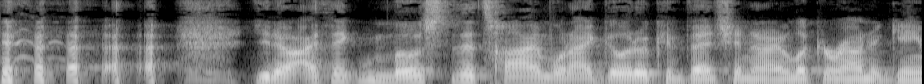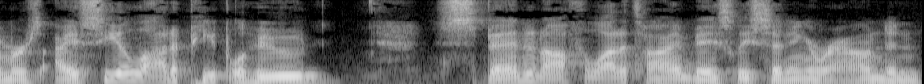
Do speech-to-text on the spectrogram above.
you know, I think most of the time when I go to a convention and I look around at gamers, I see a lot of people who spend an awful lot of time basically sitting around. And,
